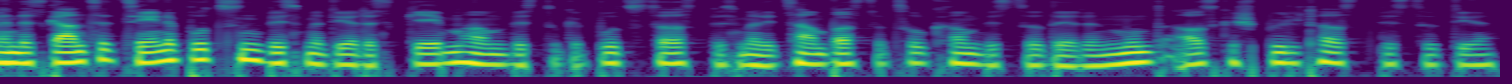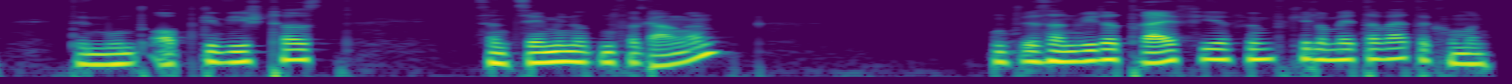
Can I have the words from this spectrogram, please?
Wenn das ganze Zähneputzen, bis wir dir das gegeben haben, bis du geputzt hast, bis wir die Zahnpasta zurück haben, bis du dir den Mund ausgespült hast, bis du dir den Mund abgewischt hast, sind 10 Minuten vergangen und wir sind wieder 3, 4, 5 Kilometer weitergekommen.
